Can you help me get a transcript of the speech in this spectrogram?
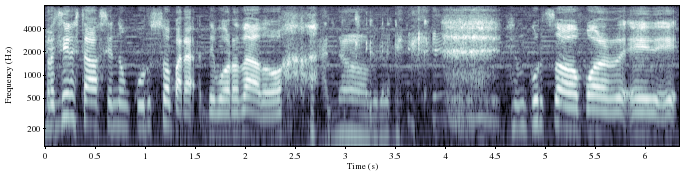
Recién estaba haciendo un curso para de bordado. Ah, no, pero un curso por eh,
